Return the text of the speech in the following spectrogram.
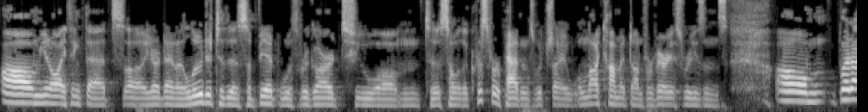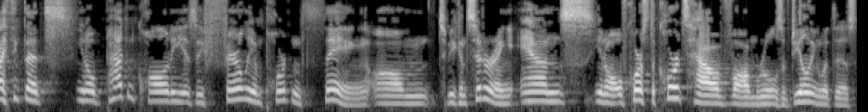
Um, you know, I think that uh, alluded to this a bit with regard to um, to some of the CRISPR patents, which I will not comment on for various reasons. but I think that you know, patent quality is a fairly important thing to be considering and, you know, of course, the courts have um, rules of dealing with this.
